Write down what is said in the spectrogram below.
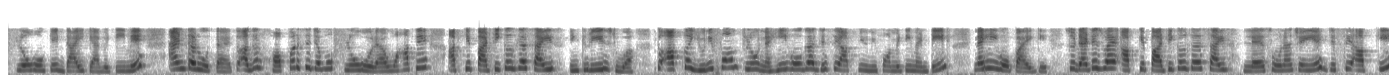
फ्लो होके डाई कैविटी में एंटर होता है। तो अगर हॉपर से जब वो फ्लो हो रहा है, वहाँ पे आपके पार्टिकल का साइज़ इंक्रीज हुआ तो आपका यूनिफॉर्म फ्लो नहीं होगा, जिससे आपकी यूनिफॉर्मिटी मेंटेन नहीं हो पाएगी। सो डेट इज़ वाई आपके पार्टिकल का साइज़ लेस होना चाहिए, जिससे आपकी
